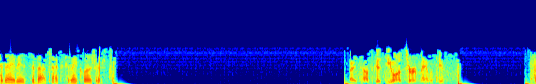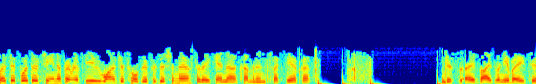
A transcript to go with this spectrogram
today because about taxiway closures. All right, sounds good. Do you want us to remain with you? Flight 413, affirmative. If you want to just hold your position there so they can uh, come and inspect the aircraft. Just advise when you're ready to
